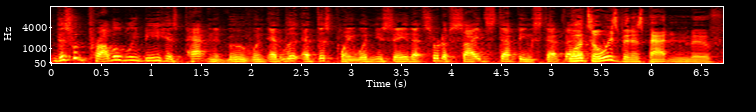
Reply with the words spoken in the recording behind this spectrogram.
this would probably be his patented move. When at, at this point, wouldn't you say that sort of sidestepping step back? Well, it's always been his patented move.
